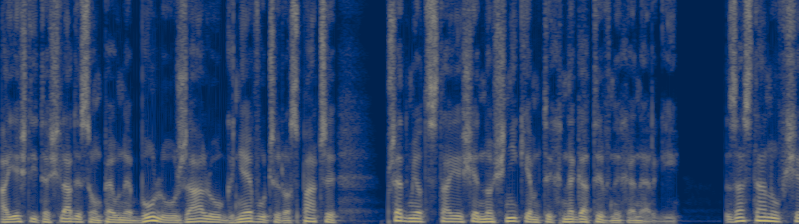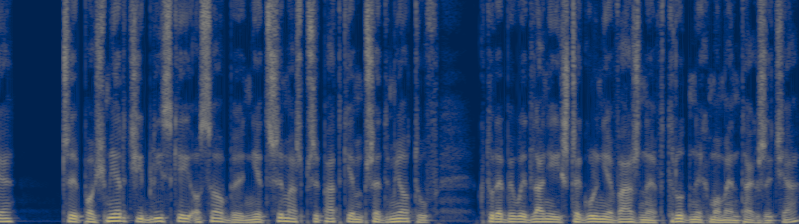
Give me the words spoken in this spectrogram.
a jeśli te ślady są pełne bólu, żalu, gniewu czy rozpaczy, przedmiot staje się nośnikiem tych negatywnych energii. Zastanów się, czy po śmierci bliskiej osoby nie trzymasz przypadkiem przedmiotów, które były dla niej szczególnie ważne w trudnych momentach życia?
